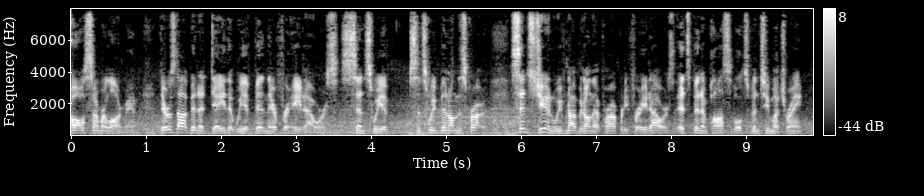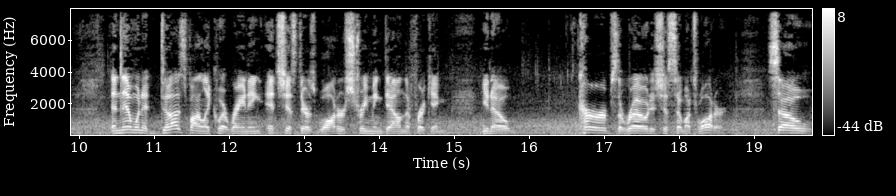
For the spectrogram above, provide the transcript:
All summer long, man. There's not been a day that we have been there for eight hours since we have since we've been on this property. Since June, we've not been on that property for eight hours. It's been impossible. It's been too much rain. And then when it does finally quit raining, it's just there's water streaming down the freaking, you know, curbs, the road. It's just so much water. So,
